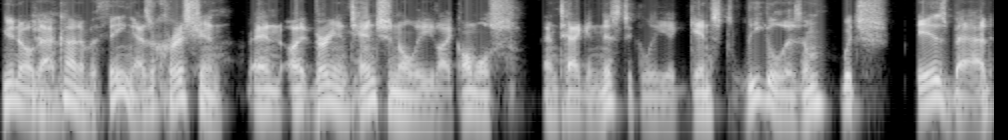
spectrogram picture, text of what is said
you know, Yeah. that kind of a thing as a Christian and uh, very intentionally, like almost antagonistically against legalism, which is bad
